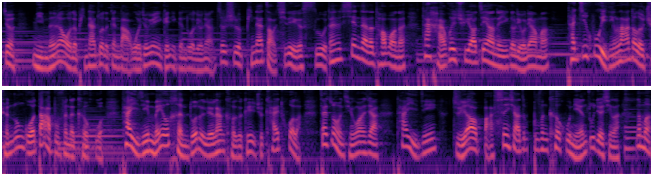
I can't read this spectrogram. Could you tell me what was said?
就你能让我的平台做得更大，我就愿意给你更多流量，这是平台早期的一个思路。但是现在的淘宝呢，它还会去要这样的一个流量吗？他几乎已经拉到了全中国大部分的客户，他已经没有很多的流量口子可以去开拓了。在这种情况下，他已经。只要把剩下这部分客户黏住就行了。那么，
